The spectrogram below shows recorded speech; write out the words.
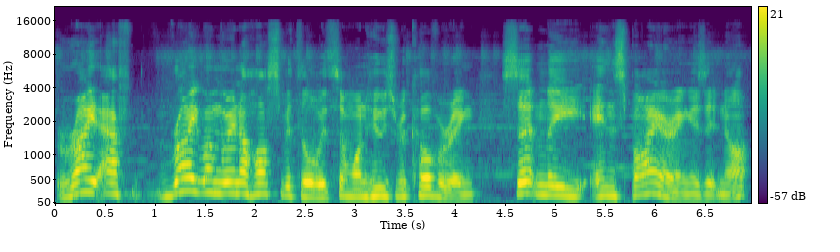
Right after, right when we're in a hospital with someone who's recovering. Certainly inspiring, is it not?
